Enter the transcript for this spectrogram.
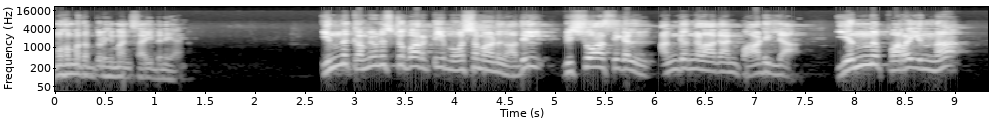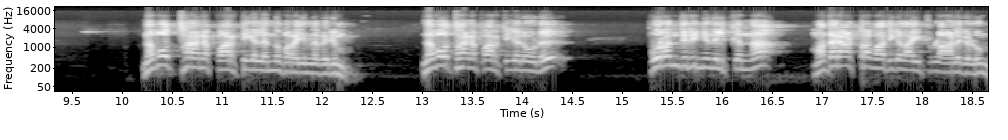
മുഹമ്മദ് അബ്ദുറഹിമാൻ സാഹിബിനെയാണ്. ഇന്ന് കമ്മ്യൂണിസ്റ്റ് പാർട്ടി മോശമാണ്. അതിൽ വിശ്വാസികൾ അംഗങ്ങളാകാൻ പാടില്ല എന്ന് പറയുന്ന നവോത്ഥാന പാർട്ടികൾ എന്ന് പറയുന്നവരും നവോത്ഥാന പാർട്ടികളോട് പുറംതിരിഞ്ഞു നിൽക്കുന്ന മതരാഷ്ട്രവാദികളായിട്ടുള്ള ആളുകളും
